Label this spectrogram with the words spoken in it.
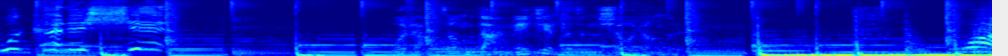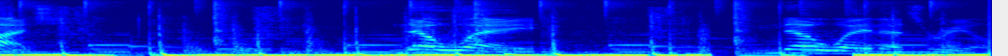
What kind of shit? Watch. No way. No way that's real.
